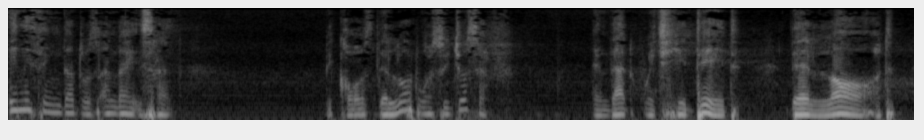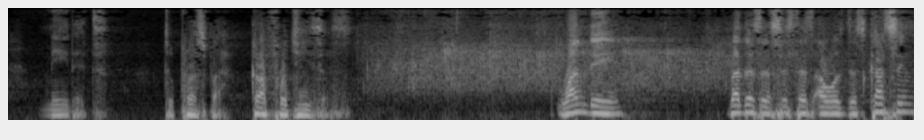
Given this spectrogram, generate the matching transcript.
anything that was under his hand because the Lord was with Joseph and that which he did, the Lord made it to prosper. Clap for Jesus. One day, brothers and sisters, I was discussing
